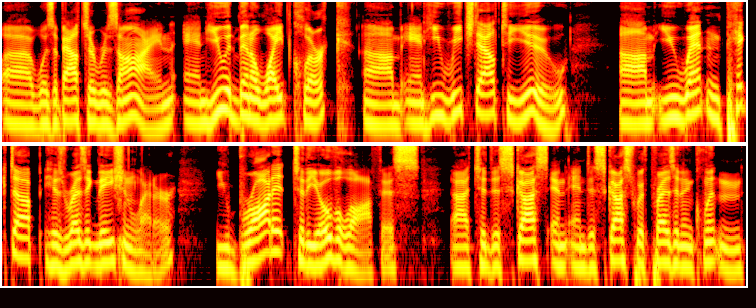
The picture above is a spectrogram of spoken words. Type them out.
uh, was about to resign, and you had been a white clerk, um, and he reached out to you. Um, you went and picked up his resignation letter. You brought it to the Oval Office uh, to discuss and, and discuss with President Clinton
